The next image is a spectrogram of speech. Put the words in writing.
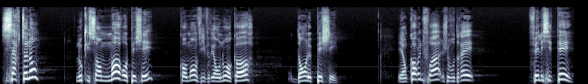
Certes non. Nous qui sommes morts au péché, comment vivrions-nous encore dans le péché? Et encore une fois, je voudrais féliciter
